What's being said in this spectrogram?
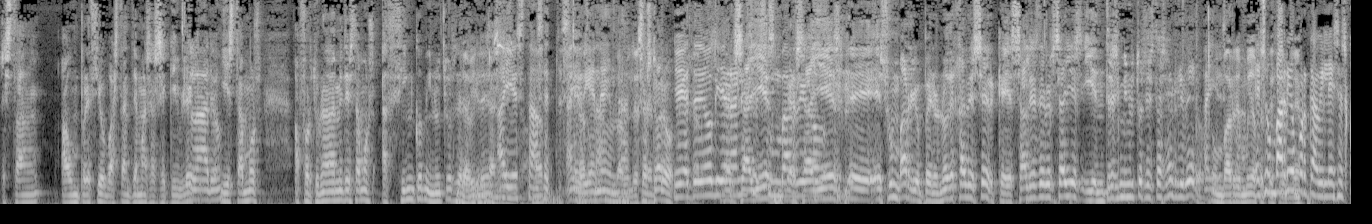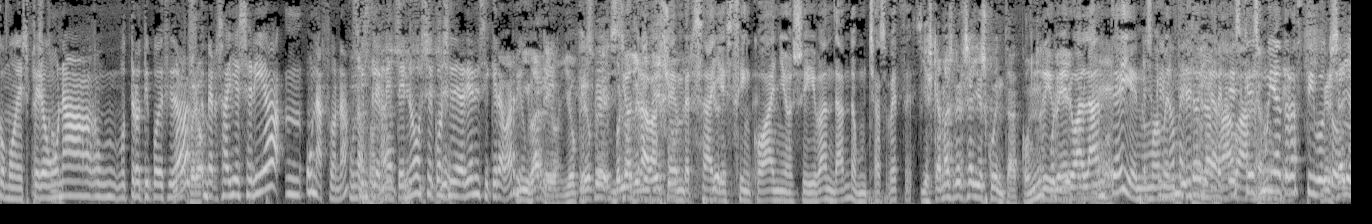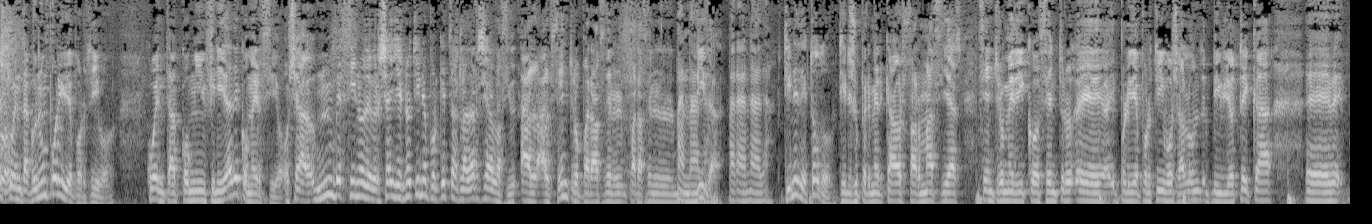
están a un precio bastante más asequible Claro. y estamos afortunadamente estamos a cinco minutos de De la ayuntamiento. Ahí está. Se, Ahí. Entonces, claro, Yo ya te digo que Aranes Versalles, es un barrio- Versalles, eh, es un barrio, pero no deja de ser que sales de Versalles y en tres minutos estás en Rivero. Ahí Un barrio muy Es un barrio porque Avilés es como es, pero una otro tipo de ciudad, Bueno, pero- Versalles sería mm, una zona, Una simplemente. zona, sí, no sí, se sí, consideraría sí. ni siquiera barrio. Ni barrio. Yo creo que es- bueno, yo de- de trabajé hecho, en Versalles yo- cinco años y iba andando muchas veces. y es que además Versalles cuenta con un Rivero. Adelante y en Es un que no momentito pena. llegaba. Es que es muy atractivo Versalles todo. cuenta con un polideportivo, cuenta con infinidad de comercio. O sea, un vecino de Versalles no tiene por qué trasladarse a la al, al centro para hacer, para hacer Para nada, vida. para nada. Tiene de todo. Tiene supermercados, farmacias, centro médico, centro eh, polideportivo, salón, de- biblioteca. eh,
